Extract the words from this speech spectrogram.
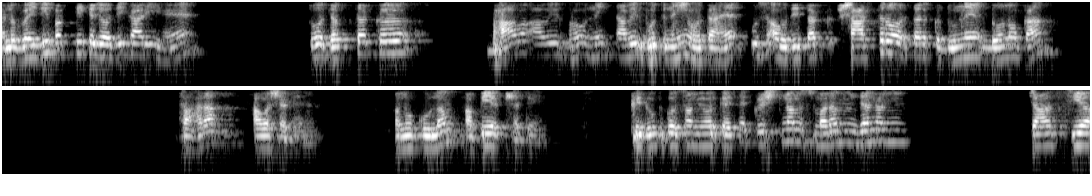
वैदिक भक्ति के जो अधिकारी हैं तो जब तक भाव आविर्भव नहीं आविर्भूत नहीं होता है उस अवधि तक शास्त्र और तर्क दोनों दोनों का सहारा आवश्यक है। अनुकूलम अपेक्षते। फिर रूप गोस्वामी और कहते हैं कृष्णम स्मरम जनन चास्य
